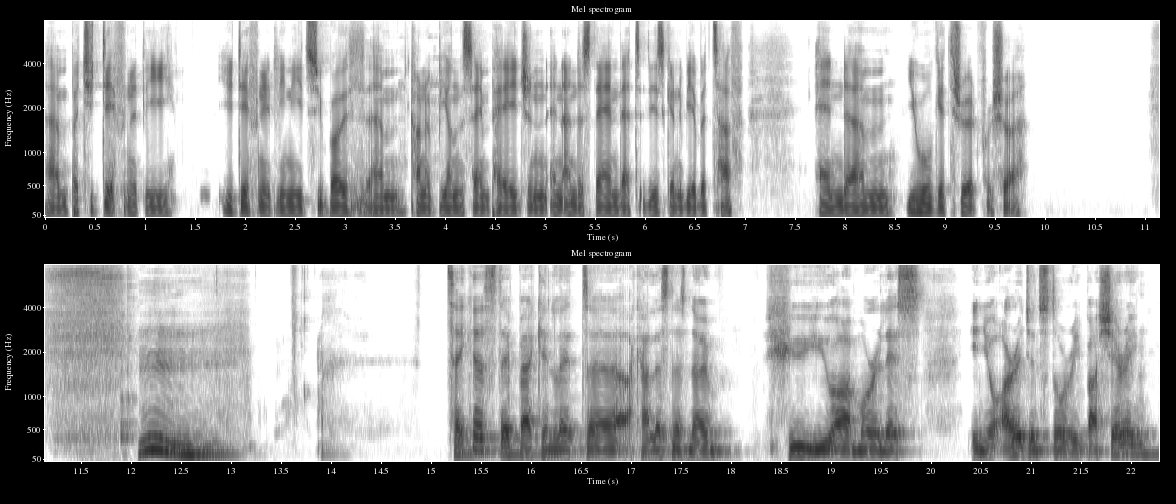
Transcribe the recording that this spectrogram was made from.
Um, but you definitely you definitely need to both um, kind of be on the same page and, and understand that it is going to be a bit tough, and um, you will get through it for sure. Hmm take a step back and let uh, like our listeners know who you are more or less in your origin story by sharing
